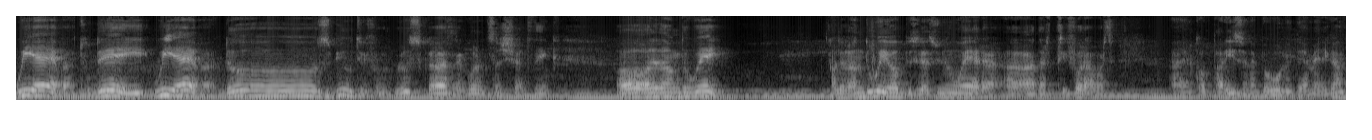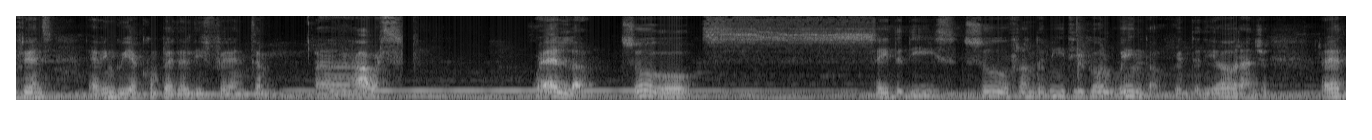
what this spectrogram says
we have today, we have those beautiful blue skies and golden sunshine thing all along the way. All along the way, obviously, as you know, were uh, other 3-4 hours uh, in comparison above all with the American friends, having we a completely different uh, hours. Well, so said this, so from the mythical window with the orange, red,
